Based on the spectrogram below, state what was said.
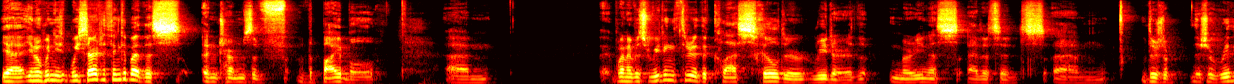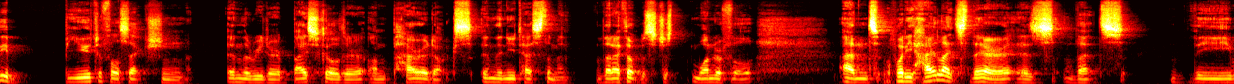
Yeah, you know, when you, we start to think about this in terms of the Bible, um, when I was reading through the Klaas Schilder reader that Marinus edited, um, there's a there's a really beautiful section in the reader by Schilder on paradox in the New Testament that I thought was just wonderful. And what he highlights there is that the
